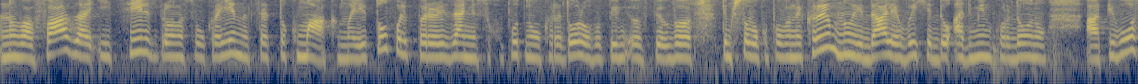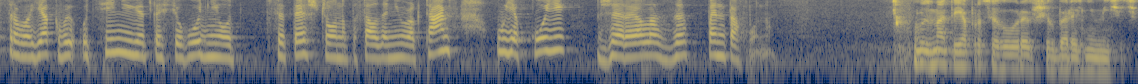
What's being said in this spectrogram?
Нова фаза і ціль збройних сил України це Токмак, Мелітополь, перерізання сухопутного коридору в, в, в тимчасово окупований Крим. Ну і далі вихід до адмінкордону півострова. Як ви оцінюєте сьогодні? От все те, що написала The New York Times, у якої джерела з Пентагону? Ну, Ви знаєте, я про це говорив ще в березні місяці.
